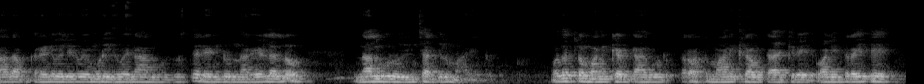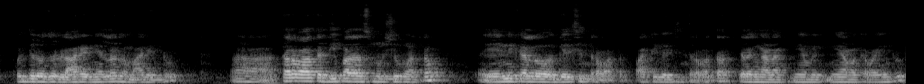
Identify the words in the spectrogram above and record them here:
దాదాపు రెండు వేల ఇరవై మూడు ఇరవై నాలుగు చూస్తే రెండున్నరేళ్ళలో నలుగురు ఇన్ఛార్జీలు మారిండ్రు మొదట్లో మాణిక్యం ఠాగూర్ తర్వాత మాణిక్రావు ఠాకరే వాళ్ళిద్దరైతే కొద్ది రోజులు ఆరేడు నెలల్లో మారిండ్రు. తర్వాత దీపాదాస్ మున్షి మాత్రం ఎన్నికల్లో గెలిచిన తర్వాత పార్టీ గెలిచిన తర్వాత తెలంగాణకు నియమ నియామకమైండ్రు.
